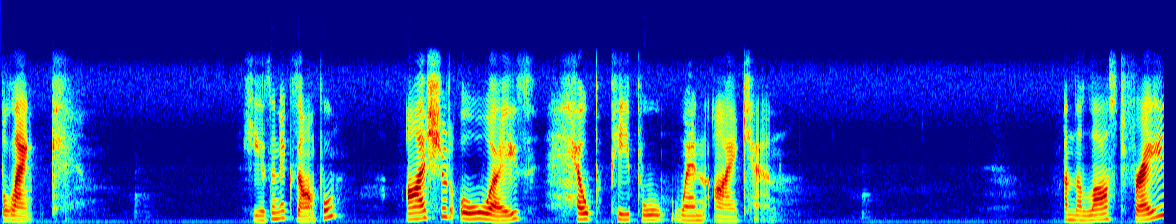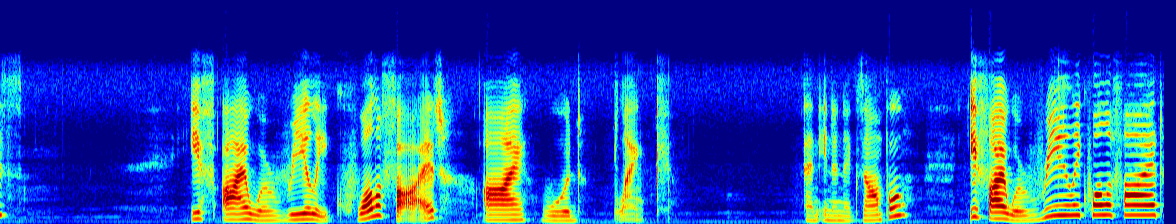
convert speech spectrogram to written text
blank. Here's an example. I should always help people when I can. And the last phrase. If I were really qualified, I would blank. And in an example, if I were really qualified,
